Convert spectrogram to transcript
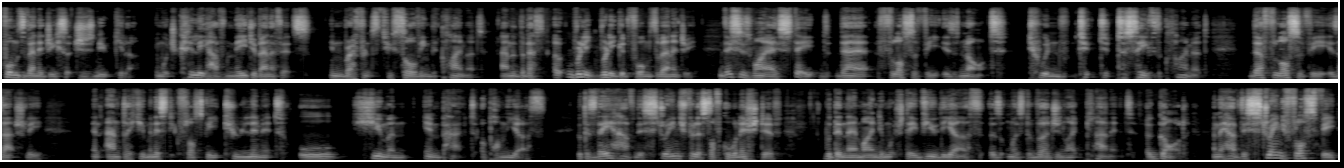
forms of energy such as nuclear, in which clearly have major benefits in reference to solving the climate and are the best, uh, really, really good forms of energy? This is why I state that their philosophy is not to, inv- to, to, to save the climate. Their philosophy is actually an anti humanistic philosophy to limit all human impact upon the earth because they have this strange philosophical initiative within their mind in which they view the earth as almost a virgin like planet, a god. And they have this strange philosophy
